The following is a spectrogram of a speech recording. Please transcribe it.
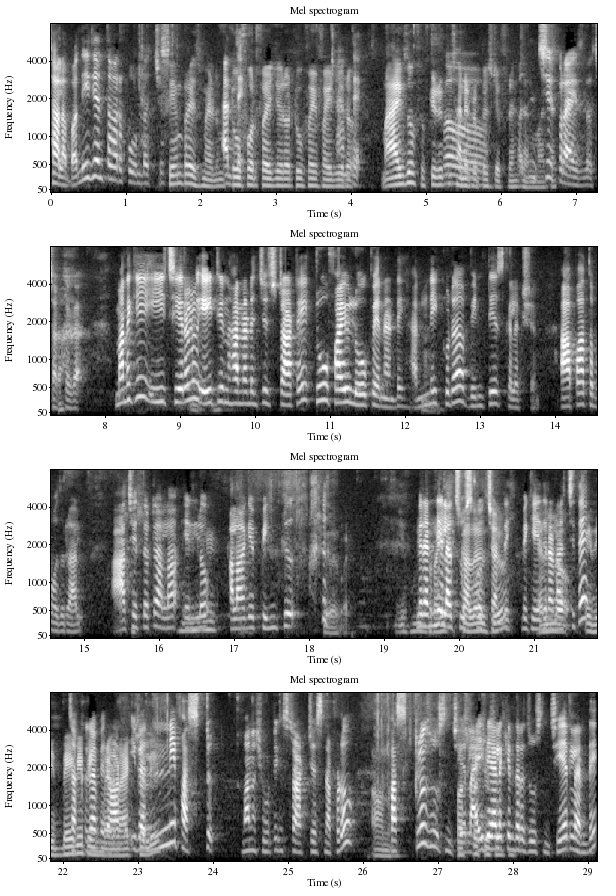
చాలా బాగుంది. ఇది ఎంతవరకు ఉండొచ్చు? Same price madam two four five zero two five five zero maximum fifty rupees hundred rupees difference మంచి ప్రైస్లో చక్కగా. మనకి ఈ చీరలు ఎయిటీన్ హండ్రెడ్ నుంచి స్టార్ట్ అయ్యి టూ ఫైవ్ లోపేనండి. అన్నీ కూడా వింటేజ్ కలెక్షన్ ఆపాత మధురాలు. ఆ చేతితోటి అలా ఎల్లో అలాగే పింక్ మీరు అన్ని ఇలా చూసుకోవచ్చండి. మీకు ఏదైనా నచ్చితే చక్కగా మీరు ఆర్డర్ ఇవన్నీ ఫస్ట్ మన షూటింగ్ స్టార్ట్ చేసినప్పుడు ఫస్ట్లో చూసిన చీరలు ఐదేళ్ళ కింద చూసిన చీరలు. అండి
